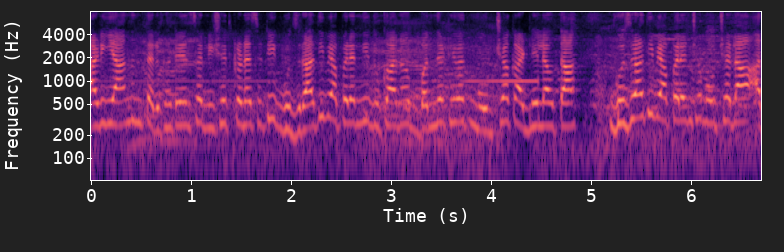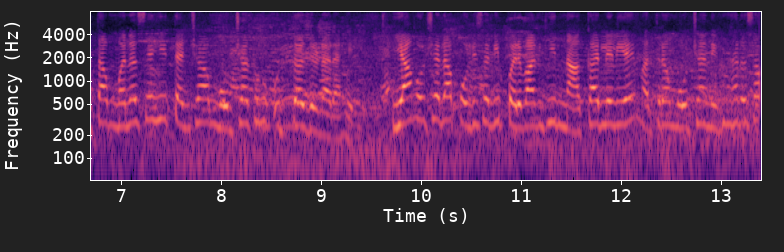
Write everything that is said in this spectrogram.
आणि यानंतर घटनेचा निषेध करण्यासाठी गुजराती व्यापाऱ्यांनी दुकानं बंद ठेवत मोर्चा काढलेला होता. गुजराती व्यापाऱ्यांच्या मोर्चाला आता मनसेही त्यांच्या मोर्चातून उत्तर देणार आहे. या मोर्चाला पोलिसांनी परवानगी नाकारलेली आहे. मात्र मोर्चा निघणार असा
